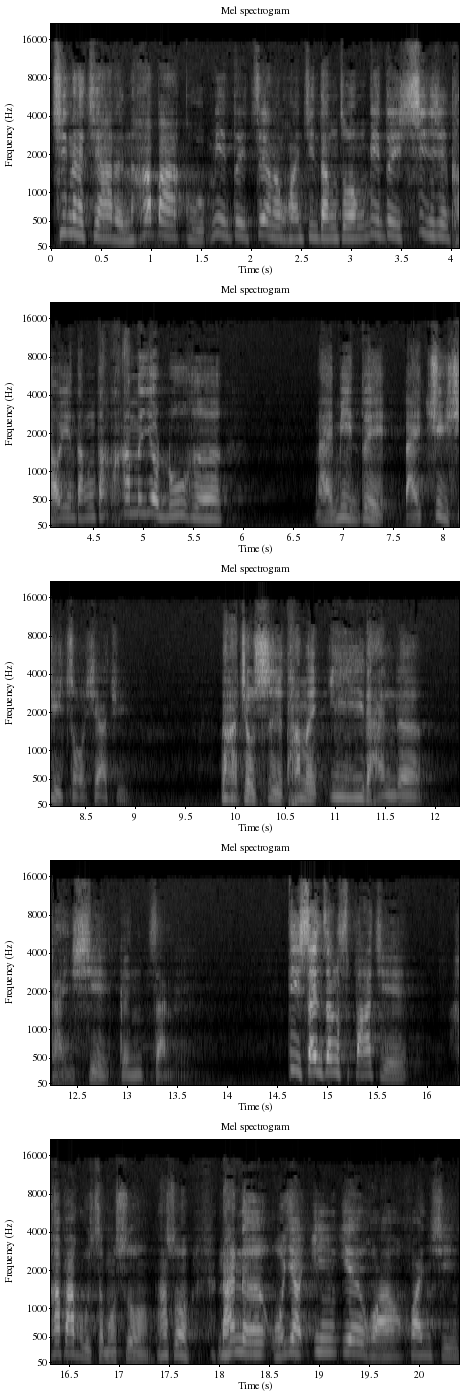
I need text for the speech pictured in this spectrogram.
亲爱的家人，哈巴谷面对这样的环境当中，面对信心考验当中，他他们又如何来面对，来继续走下去？那就是他们依然的感谢跟赞美。第三章十八节。哈巴谷怎么说？他说：“然而我要因耶和华欢心，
